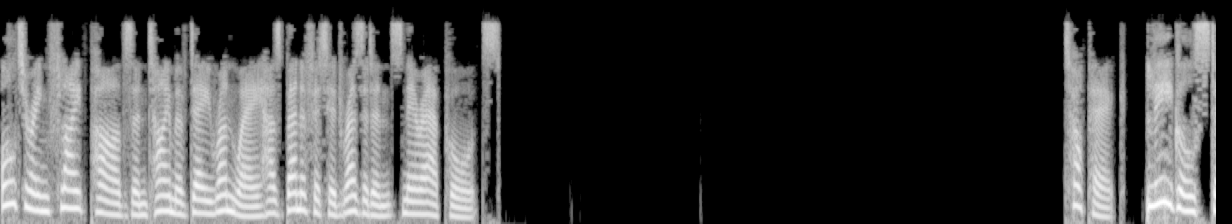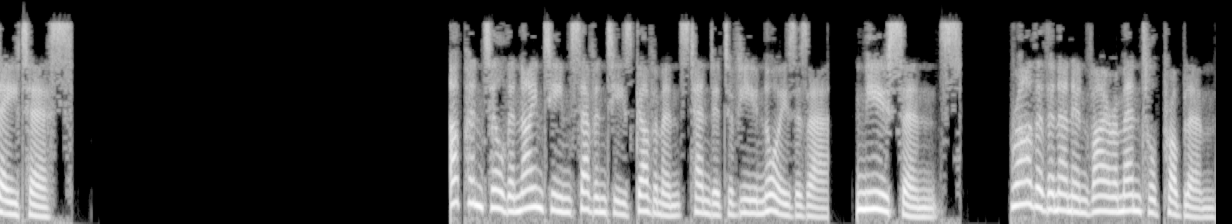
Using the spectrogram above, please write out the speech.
Altering flight paths and time of day runway has benefited residents near airports. Legal status Up until the 1970s governments tended to view noise as a «nuisance» rather than an environmental problem.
